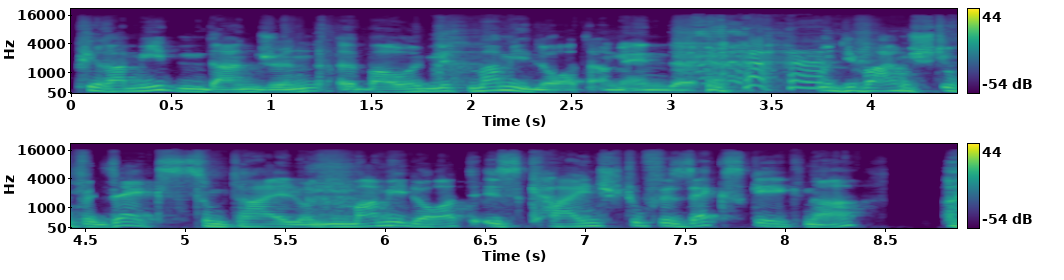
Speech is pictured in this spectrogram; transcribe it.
Pyramiden-Dungeon äh, bauen mit Mummy Lord am Ende. und die waren Stufe 6 zum Teil. Und Mummy Lord ist kein Stufe 6 Gegner.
